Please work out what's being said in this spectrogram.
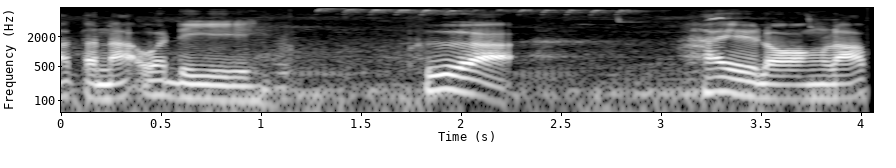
รัตนวดี เพื่อให้รองรับ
